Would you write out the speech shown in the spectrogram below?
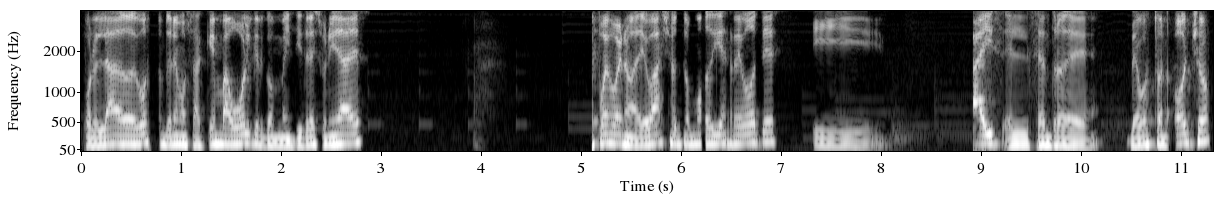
Por el lado de Boston tenemos a Kemba Walker con 23 unidades. Después, bueno, Adebayo tomó 10 rebotes y Ice, el centro de, Boston, 8.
